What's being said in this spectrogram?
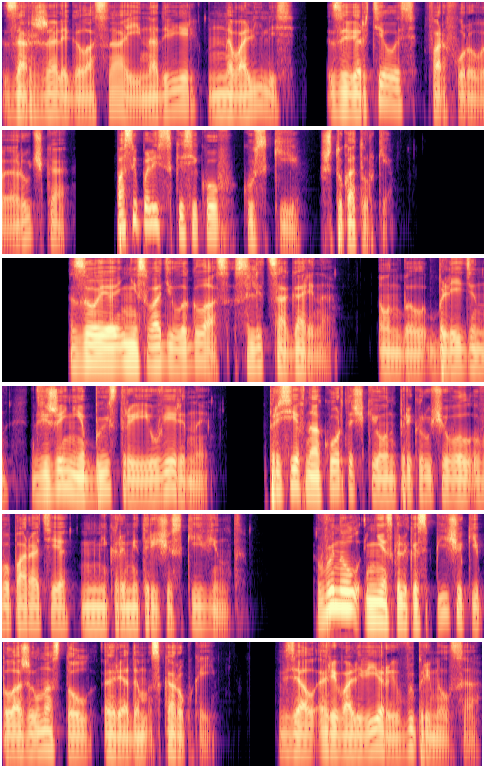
заржали голоса, и на дверь навалились, завертелась фарфоровая ручка, посыпались с косяков куски штукатурки. Зоя не сводила глаз с лица Гарина. Он был бледен, движения быстрые и уверенные. Присев на корточки, он прикручивал в аппарате микрометрический винт. Вынул несколько спичек и положил на стол рядом с коробкой. Взял револьвер и выпрямился,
